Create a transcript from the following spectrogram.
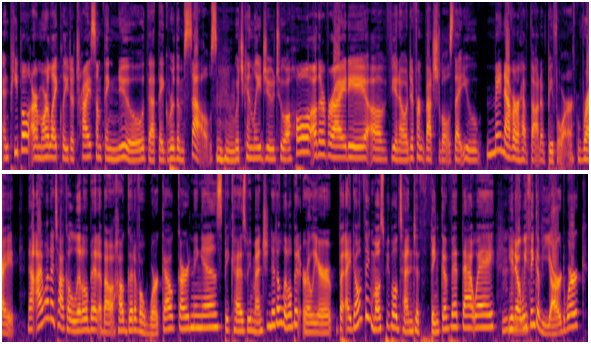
And people are more likely to try something new that they grew themselves, mm-hmm. which can lead you to a whole other variety of, you know, different vegetables that you may never have thought of before. Right. Now, I want to talk a little bit about how good of a workout gardening is because we mentioned it a little bit earlier, but I don't think most people tend to think of it that way. You know, we mm-hmm. think of yard work,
